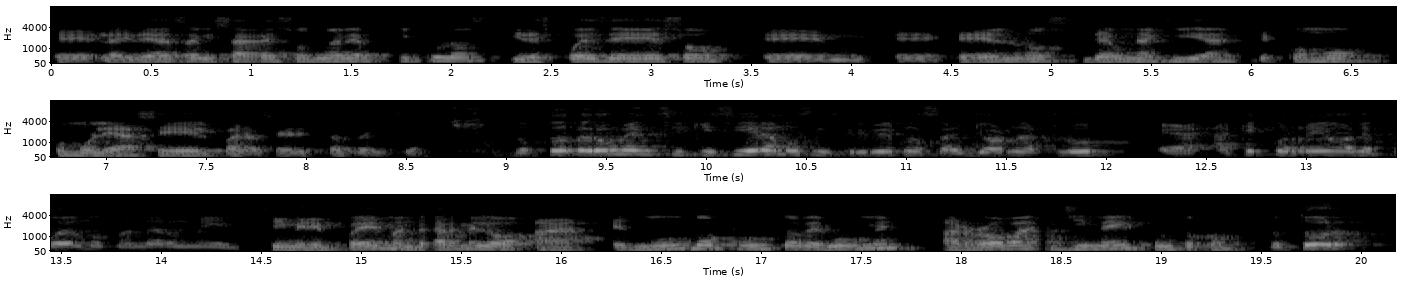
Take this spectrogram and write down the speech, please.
eh, la idea es revisar esos nueve artículos y después de eso, em, eh, que él nos dé una guía de cómo, cómo le hace él para hacer estas revisiones. Doctor Berumen, si quisiéramos inscribirnos al Journal Club, eh, ¿a qué correo le podemos mandar un mail? Sí, miren, pueden mandármelo a edmundo.berumen.gmail.com. Doctor,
